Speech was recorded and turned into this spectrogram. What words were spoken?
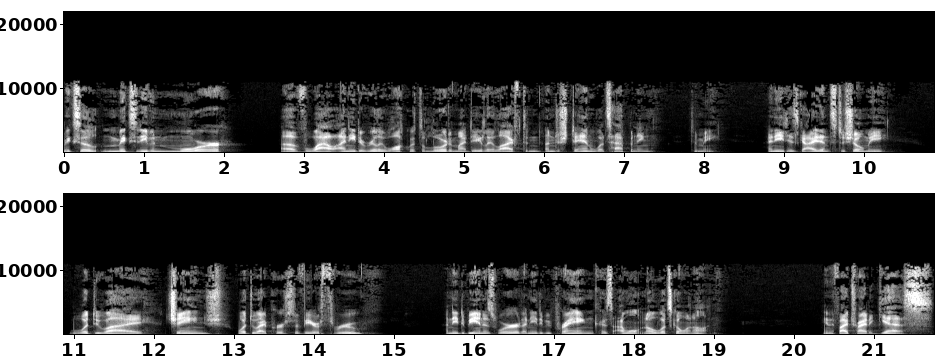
makes it makes it even more of wow i need to really walk with the lord in my daily life to understand what's happening to me. I need his guidance to show me what do i change? What do i persevere through? I need to be in his word. I need to be praying because i won't know what's going on and if i try to guess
